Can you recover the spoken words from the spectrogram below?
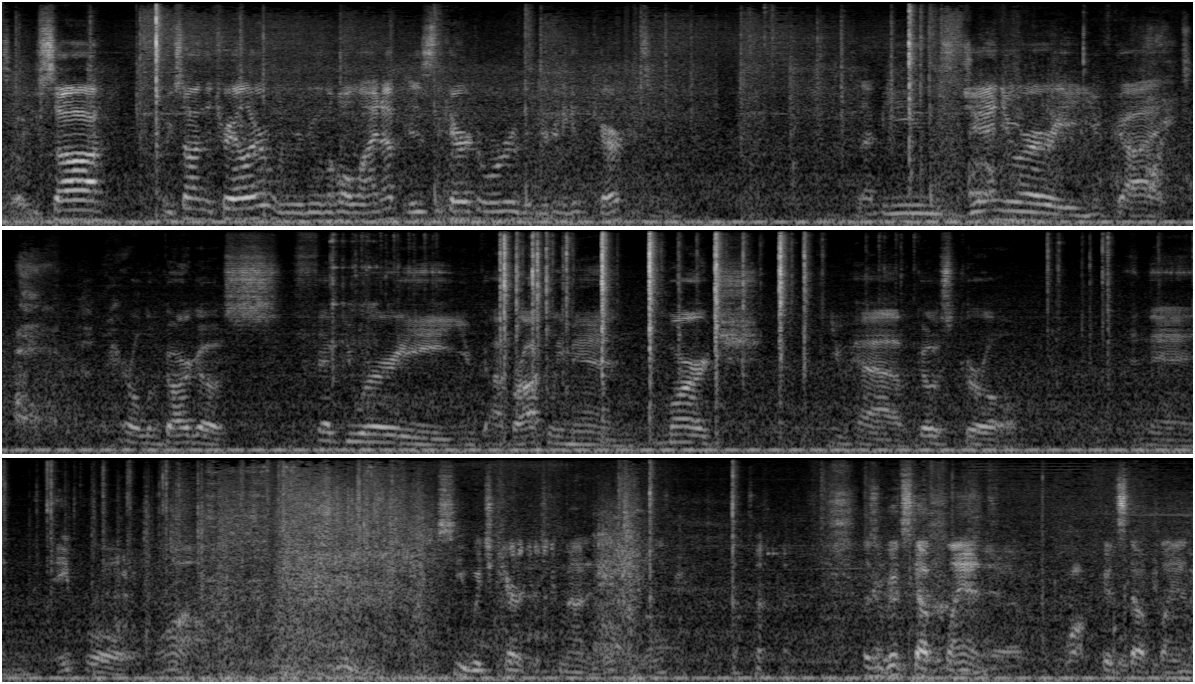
So you saw what you saw in the trailer when we were doing the whole lineup is the character order that you're going to get the characters in. That means January you've got Herald of Gargos. February, you've got Broccoli Man. March, you have Ghost Girl. And then April, wow. See, which characters come out in April. There's some good stuff planned. Good stuff planned.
